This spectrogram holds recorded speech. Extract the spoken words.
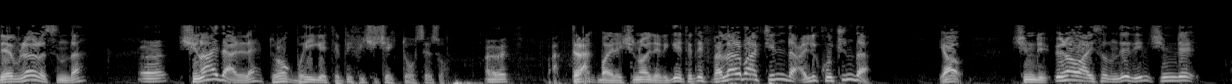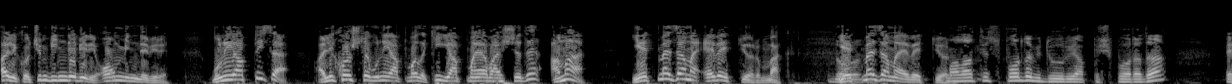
devre arasında Evet. Schneider'le Drogba'yı getirdi fişi çekti o sezon. Evet. Bak Drogba ile Schneider'i getirdi. Fenerbahçe'nin de Ali Koç'un da. Ya şimdi Ünal Aysal'ın dediğin şimdi Ali Koç'un binde biri, on binde biri. Bunu yaptıysa Ali Koç da bunu yapmalı ki yapmaya başladı ama yetmez ama evet diyorum bak. Doğru. Yetmez ama evet diyorum. Malatya Spor da bir duyuru yapmış bu arada. E,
